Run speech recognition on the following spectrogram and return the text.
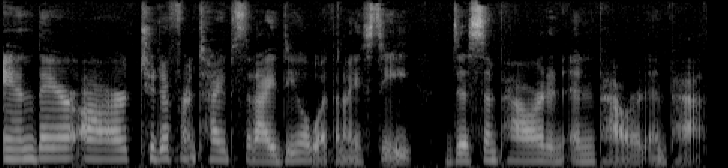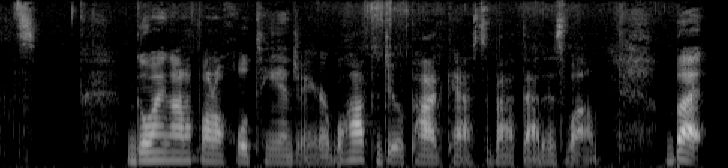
And there are two different types that I deal with and I see disempowered and empowered empaths. Going off on a whole tangent here. We'll have to do a podcast about that as well. But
